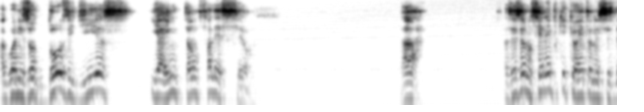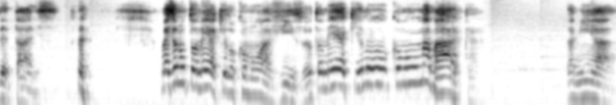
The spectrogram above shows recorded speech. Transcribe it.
Agonizou 12 dias e aí então faleceu. Ah, às vezes eu não sei nem por que, que eu entro nesses detalhes. Mas eu não tomei aquilo como um aviso, eu tomei aquilo como uma marca da minha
